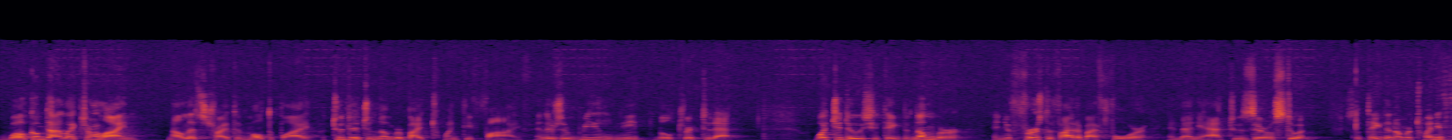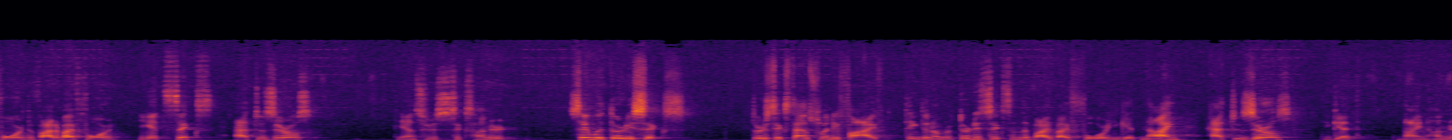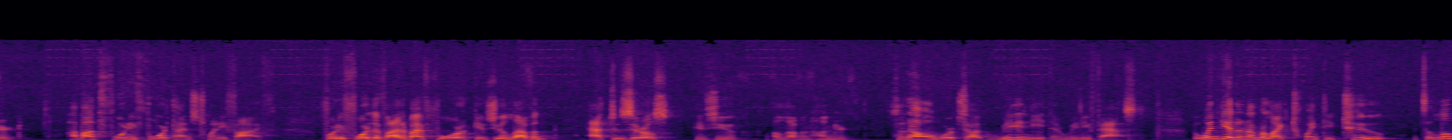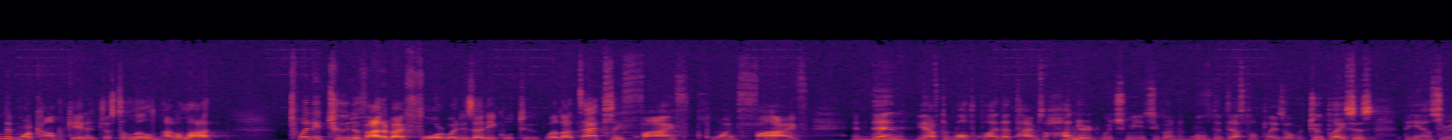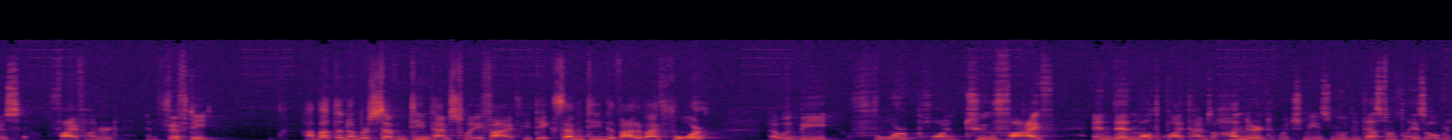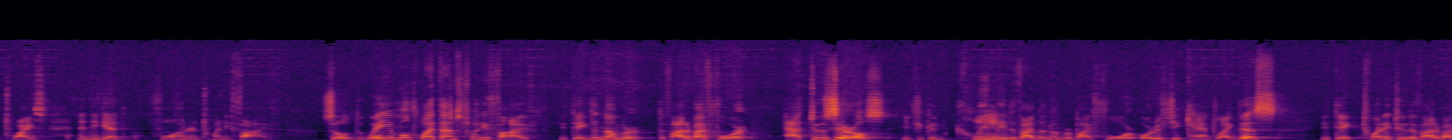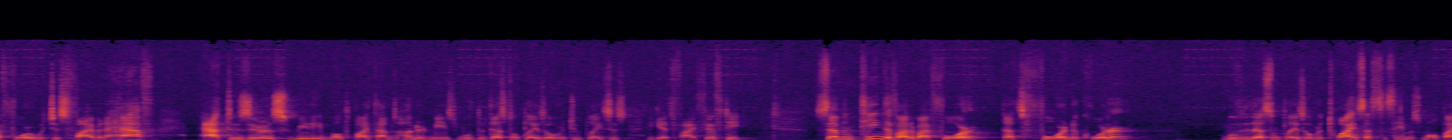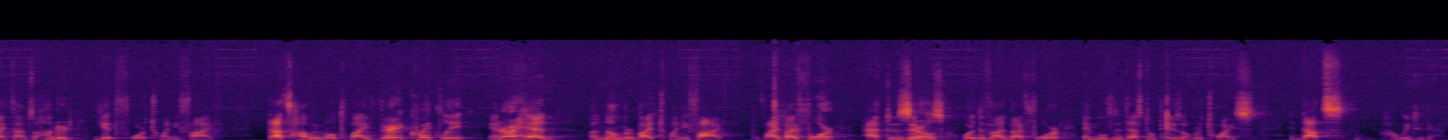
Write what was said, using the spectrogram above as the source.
Welcome to iLecture Online. Now let's try to multiply a two-digit number by 25. And there's a real neat little trick to that. What you do is you take the number and you first divide it by 4 and then you add two zeros to it. So take the number 24 divided by 4, you get 6, add two zeros, the answer is 600. Same with 36. 36 times 25, take the number 36 and divide by 4, you get 9, add two zeros, you get 900. How about 44 times 25? 44 divided by 4 gives you 11. Add two zeros gives you 1100. So that all works out really neat and really fast. But when you get a number like 22, it's a little bit more complicated, just a little, not a lot. 22 divided by 4, what is that equal to? Well, that's actually 5.5. And then you have to multiply that times 100, which means you're going to move the decimal place over two places. The answer is 500 and 50. How about the number 17 times 25? You take 17 divided by 4, that would be 4.25, and then multiply times 100, which means move the decimal place over twice, and you get 425. So the way you multiply times 25, you take the number divided by 4, add two zeros, if you can cleanly divide the number by 4, or if you can't like this, you take 22 divided by 4, which is 5.5, Add two zeros, really multiply times 100 means move the decimal place over two places, you get 550. 17 divided by 4, that's 4 and a quarter. Move the decimal place over twice, that's the same as multiply times 100, you get 425. That's how we multiply very quickly in our head a number by 25. Divide by 4, add two zeros, or divide by 4 and move the decimal place over twice. And that's how we do that.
